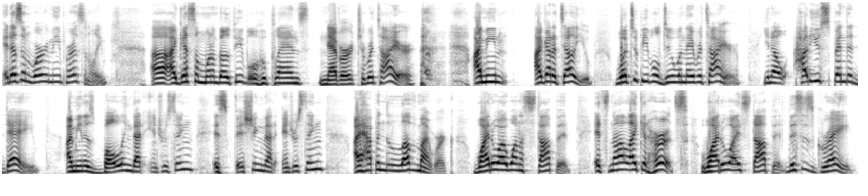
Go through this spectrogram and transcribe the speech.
It doesn't worry me personally. Uh, I guess I'm one of those people who plans never to retire. I mean, I gotta tell you, what do people do when they retire? You know, how do you spend a day? I mean, is bowling that interesting? Is fishing that interesting? I happen to love my work. Why do I want to stop it? It's not like it hurts. Why do I stop it? This is great.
